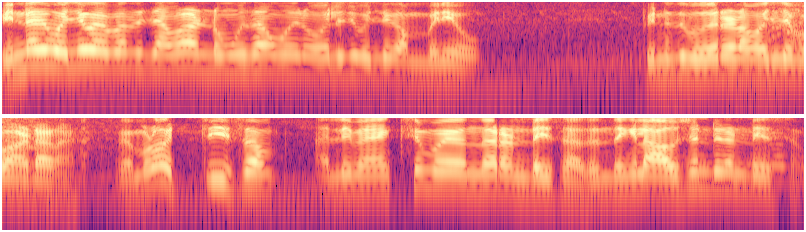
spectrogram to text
പിന്നെ അത് വലിയ കുഴപ്പം വെച്ചാൽ നമ്മൾ രണ്ട് മൂന്ന് ദിവസം പോയി ഓലൊരു വലിയ കമ്പനിയാവും പിന്നെ ഇത് വേറെ വലിയ പാടാണ്. നമ്മൾ ഒറ്റ ദിവസം അല്ലെങ്കിൽ മാക്സിമം പോയ ഒന്നോ രണ്ട് ദിവസം. അതെന്തെങ്കിലും ആവശ്യമുണ്ട് രണ്ട് ദിവസം.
